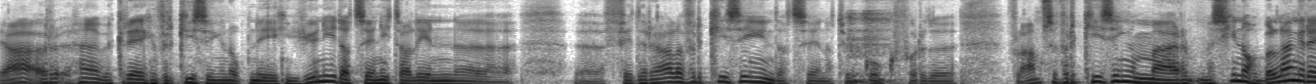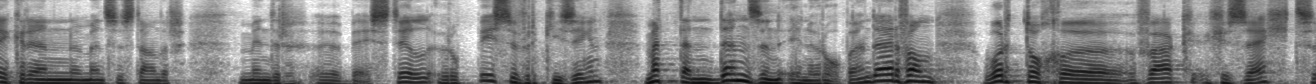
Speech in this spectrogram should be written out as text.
Ja, we krijgen verkiezingen op 9 juni. Dat zijn niet alleen uh, uh, federale verkiezingen, dat zijn natuurlijk ook voor de Vlaamse verkiezingen, maar misschien nog belangrijker, en mensen staan er minder uh, bij stil, Europese verkiezingen met tendensen in Europa. En daarvan wordt toch vaak gezegd,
